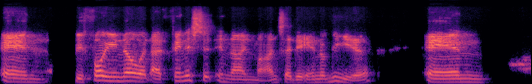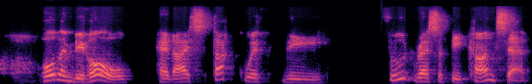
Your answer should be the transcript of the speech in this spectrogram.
And before you know it, I finished it in nine months at the end of the year. And whole and behold, had I stuck with the food recipe concept,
